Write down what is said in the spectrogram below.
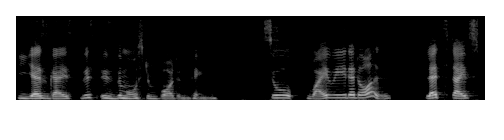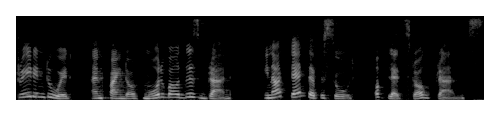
yes, guys, this is the most important thing. So, why wait at all? Let's dive straight into it and find out more about this brand in our 10th episode of Let's Talk Brands.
